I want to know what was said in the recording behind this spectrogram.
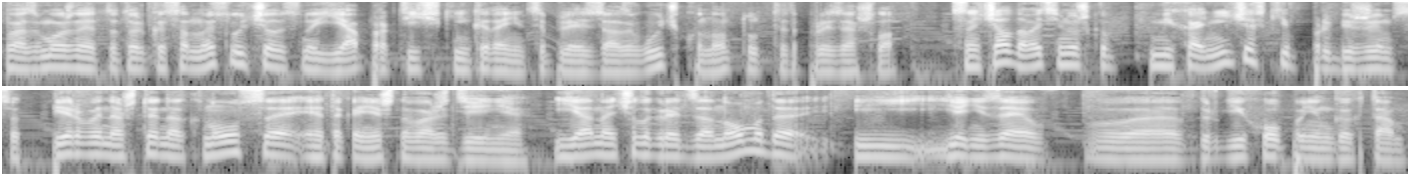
Возможно, это только со мной случилось, но я практически никогда не цепляюсь за озвучку, но тут это произошло. Сначала давайте немножко механически пробежимся. Первое, на что я наткнулся, это, конечно, вождение. Я начал играть за Номада, и я не знаю, в, в других опенингах там,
